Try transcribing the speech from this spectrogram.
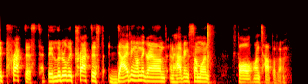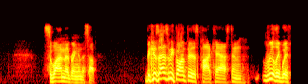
They practiced. They literally practiced diving on the ground and having someone fall on top of them. So why am I bringing this up? Because as we've gone through this podcast, and really with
